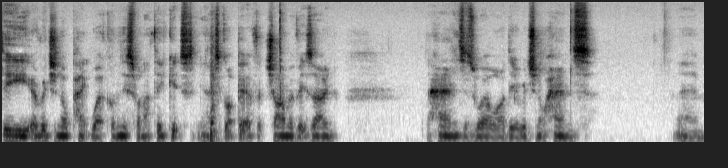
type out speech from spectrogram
the original paintwork on this one. I think it's you know it's got a bit of a charm of its own. The hands as well are the original hands. Um,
